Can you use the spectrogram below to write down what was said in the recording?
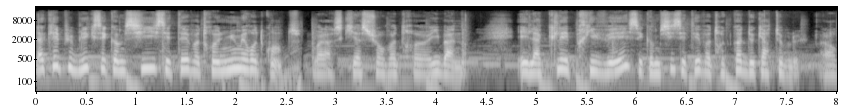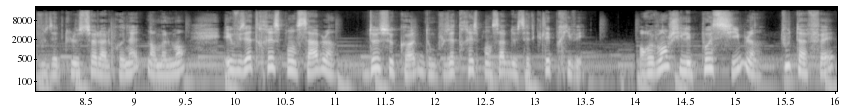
La clé publique, c'est comme si c'était votre numéro de compte, voilà ce qu'il y a sur votre euh, IBAN. Et la clé privée, c'est comme si c'était votre code de carte bleue. Alors vous êtes le seul à le connaître normalement, et vous êtes responsable de ce code, donc vous êtes responsable de cette clé privée. En revanche, il est possible, tout à fait,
